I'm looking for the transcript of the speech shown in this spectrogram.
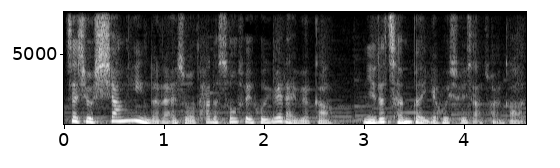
这就相应的来说，它的收费会越来越高。你的成本也会水涨船高的。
